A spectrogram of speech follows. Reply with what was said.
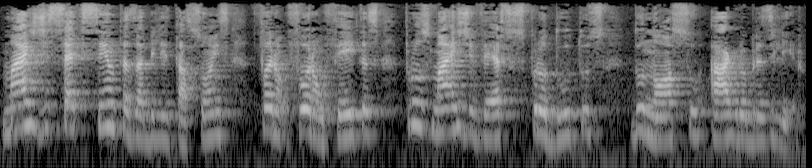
Mais de 700 habilitações foram, foram feitas para os mais diversos produtos do nosso agro brasileiro.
